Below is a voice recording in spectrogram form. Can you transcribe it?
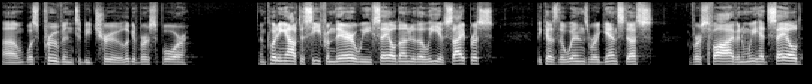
um, was proven to be true. Look at verse 4. And putting out to sea from there, we sailed under the lee of Cyprus because the winds were against us. Verse 5 And we had sailed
